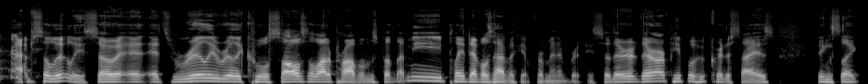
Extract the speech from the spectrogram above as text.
absolutely. So it, it's really, really cool. Solves a lot of problems. But let me play devil's advocate for a minute, Brittany. So there, there are people who criticize things like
